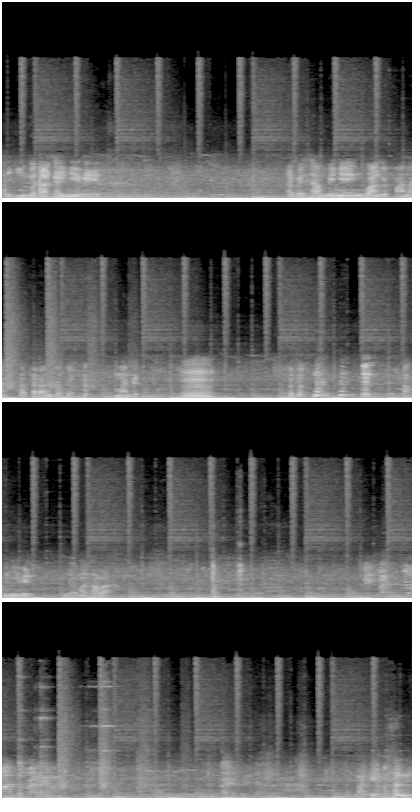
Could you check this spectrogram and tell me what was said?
Iki gue tak kayak ngirit. Apa sampingnya gue anggap panas, tataran rada mandek. Hmm. Rada tapi ngirit, nggak masalah. pakai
